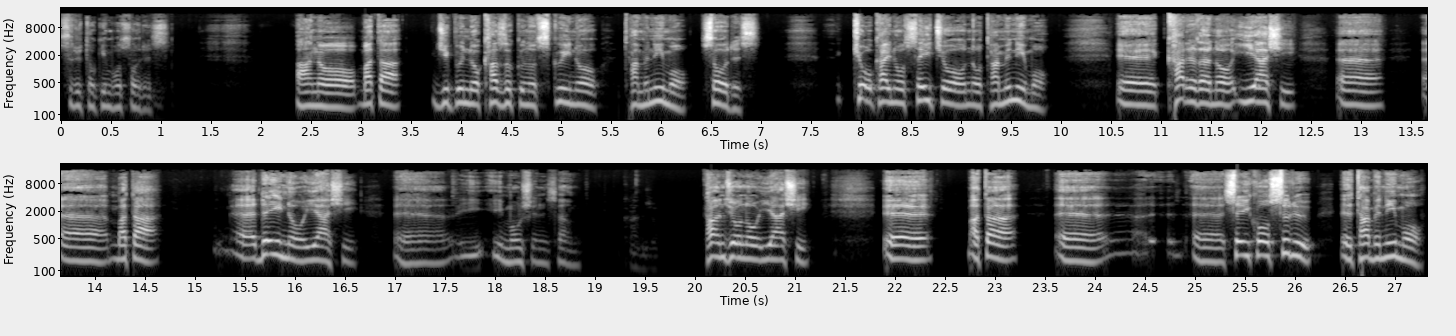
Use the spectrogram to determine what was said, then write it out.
するときもそうです。あの、また自分の家族の救いのためにもそうです。教会の成長のためにも、えー、彼らの癒し、えーえー、また、えー、霊の癒し、えー、エモ感情の癒し、えー、また、えーえ、成功するためにも、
